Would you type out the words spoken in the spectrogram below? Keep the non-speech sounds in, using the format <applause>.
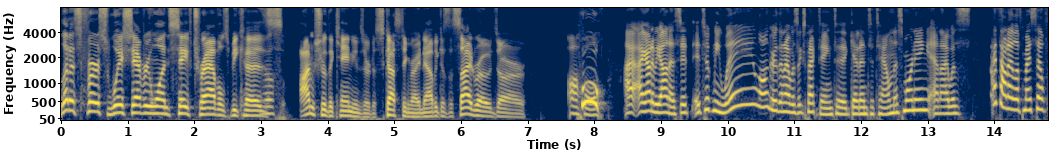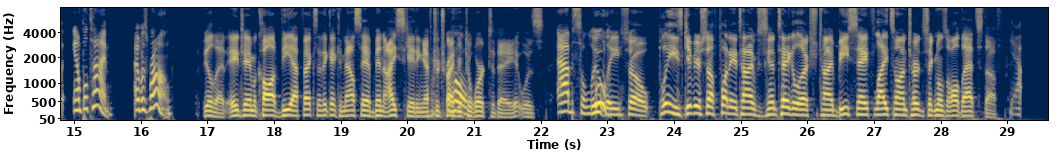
Let us first wish everyone safe travels because I'm sure the canyons are disgusting right now because the side roads are. Awful. Whew. I, I got to be honest. It, it took me way longer than I was expecting to get into town this morning, and I was I thought I left myself ample time. I was wrong. I feel that. AJ McCall at VFX. I think I can now say I've been ice skating after <laughs> driving Oh. to work today. It was. Absolutely. So please give yourself plenty of time because it's going to take a little extra time. Be safe, lights on, turn signals, all that stuff. Yeah.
